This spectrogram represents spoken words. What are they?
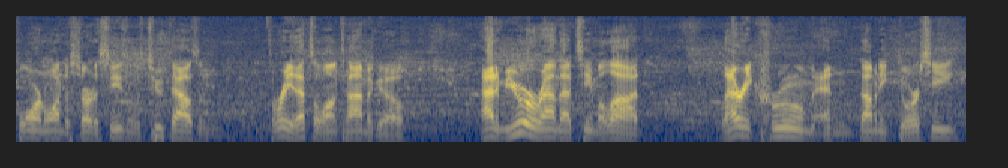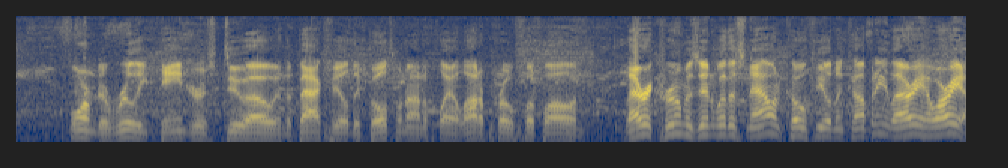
four and one to start a season was 2003. That's a long time ago. Adam, you were around that team a lot. Larry Croom and Dominique Dorsey formed a really dangerous duo in the backfield. They both went on to play a lot of pro football. And Larry Croom is in with us now in Cofield and Company. Larry, how are you?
